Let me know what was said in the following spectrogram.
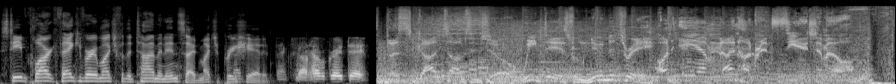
Steve Clark, thank you very much for the time and insight. Much appreciated. Thanks, Scott. Have a great day. The Scott Thompson Show, weekdays from noon to 3 on AM 900 CHML.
